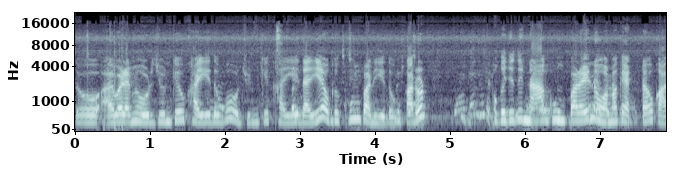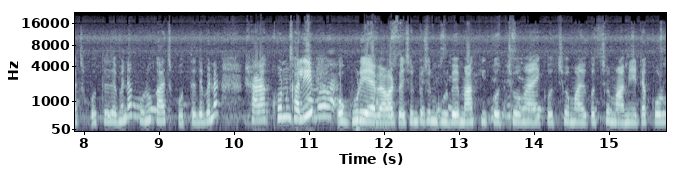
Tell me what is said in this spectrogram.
তো এবার আমি অর্জুনকেও খাইয়ে দেবো, অর্জুনকে খাইয়ে দাঁড়িয়ে ওকে ঘুম পাড়িয়ে দেবো। কারণ ওকে যদি না ঘুম পাড়াই না, ও আমাকে একটাও কাজ করতে দেবে না, কোনো কাজ করতে দেবে না। সারাক্ষণ খালি ও ঘুরে যাবে, আমার পেছন পেছন ঘুরবে, মা কি করছ, মা এই করছ, মা করছ, মামি এটা করব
